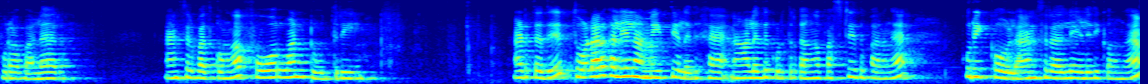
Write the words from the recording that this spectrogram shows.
புறவலர். ஆன்சர் பார்த்துக்கோங்க. ஃபோர் ஒன் டூ த்ரீ அடுத்தது தொடர்களில் அமைத்து எழுதுக. நாலு இது கொடுத்துருக்காங்க. ஃபஸ்ட்டு இது பாருங்கள் குறிக்கோள். ஆன்சர் அதில் எழுதிக்கோங்க.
